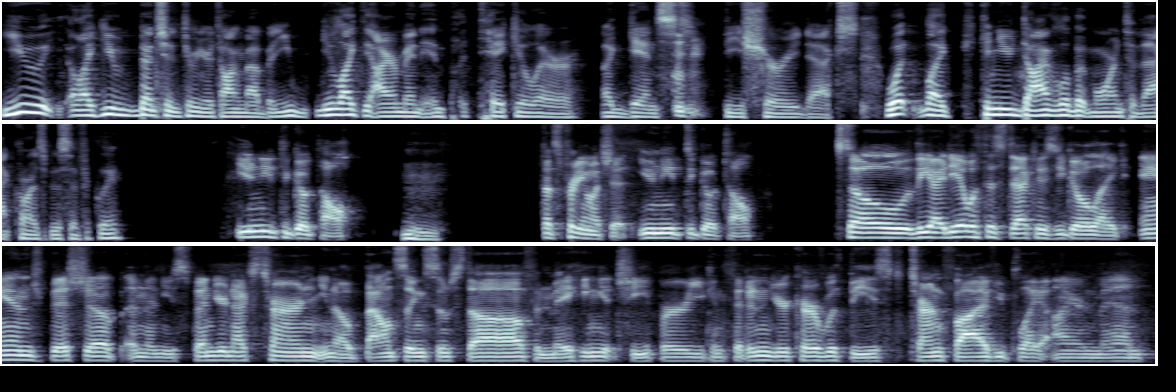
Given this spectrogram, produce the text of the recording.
You like you mentioned too when you're talking about, but you you like the Iron Man in particular against Mhm. these Shuri decks. What like can you dive a little bit more into that card specifically? you need to go tall. Mhm. That's pretty much it. You need to go tall. So the idea with this deck is you go like Ange Bishop, and then you spend your next turn, you know, bouncing some stuff and making it cheaper. You can fit it into your curve with Beast. Turn five, you play Iron Man.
